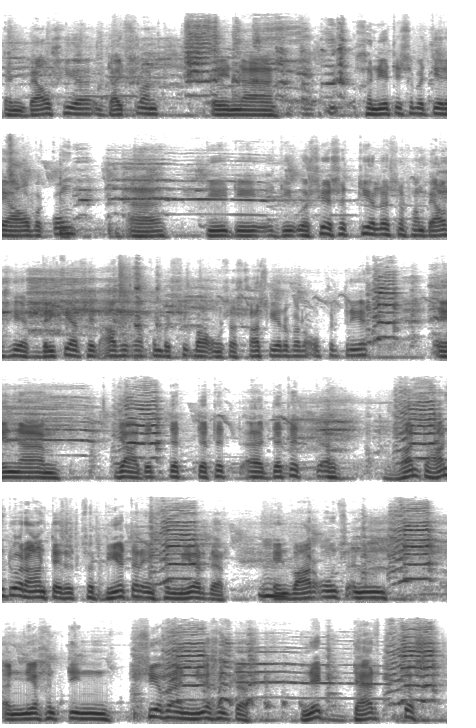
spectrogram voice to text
in België, in Duitsland en uh genetiese materiaal bekom. Uh die die die oorseese teelers van België het drie keer Suid-Afrika kom besoek waar ons as gasheer vir hulle opgetree het. En ehm um, ja, dit dit dit dit uh, dit het uh, hand hand oor hand het dit verbeter en vermeerder mm. en waar ons in in 1997 net 30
